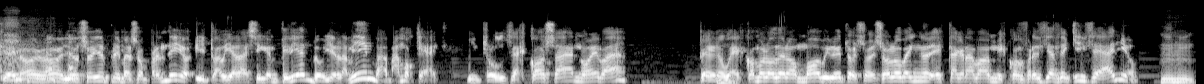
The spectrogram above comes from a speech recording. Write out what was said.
Que no, no, yo soy el primer sorprendido y todavía la siguen pidiendo y es la misma. Vamos, que hay, introduces cosas nuevas, pero es como lo de los móviles y todo eso. Eso lo ven, está grabado en mis conferencias de 15 años. Pero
